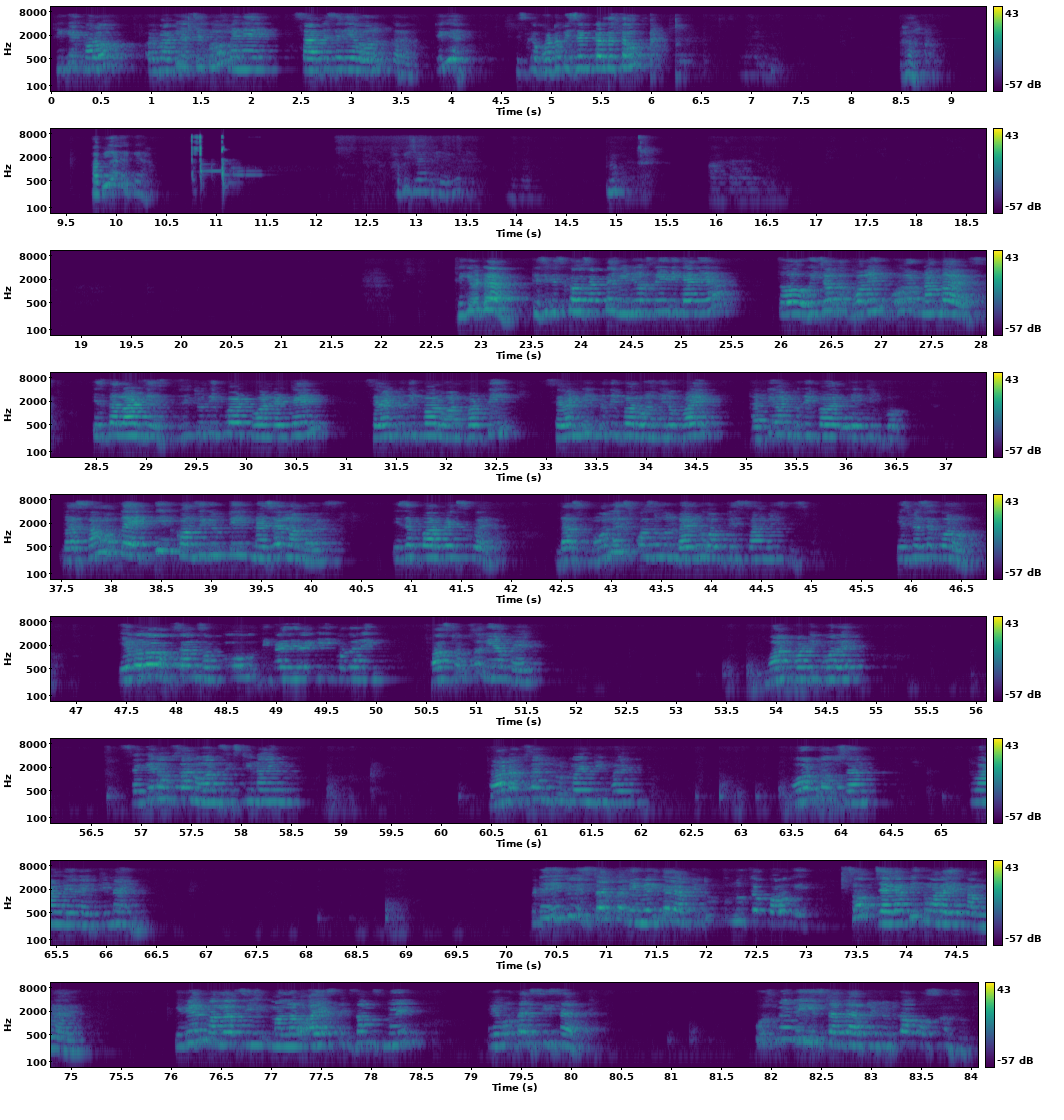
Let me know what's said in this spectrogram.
ठीक है, करो। और बाकी बच्चे को मैंने सरफेस एरिया वॉल्यूम करा। ठीक है? इसका फ़ोटो भी सेंड कर देता हाँ। अभी आया क्या? अभी जा रहे हम्म? ठीक है बेटा, किसी किसी को हो सकता है वीडियोस नहीं दिखाई दिया तो which of the following four numbers is the largest three to the power two hundred ten seven to the power one forty seventeen to the power one zero five thirty one to the power eighty four the sum of the 18 consecutive natural numbers is a perfect square the smallest possible value of this sum is this one इसमें से कौन होगा ये वाला option सबको दिखाई दे रहा है कि पता नहीं फ़र्स्ट ऑप्शन यहाँ पे 144 है second option 169 third option 225 fourth option 289 बेटा ये जो इस टाइप का न्यूमेरिकल एप्टीट्यूड तुम लोग जब करोगे सब जगह भी तुम्हारा ये काम में आएगा इवन मतलब सी मतलब आईएएस एग्ज़ाम्स में, ये होता है सी सेट उसमें भी इस टाइप का एप्टीट्यूड का क्वेश्चन होते हैं,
